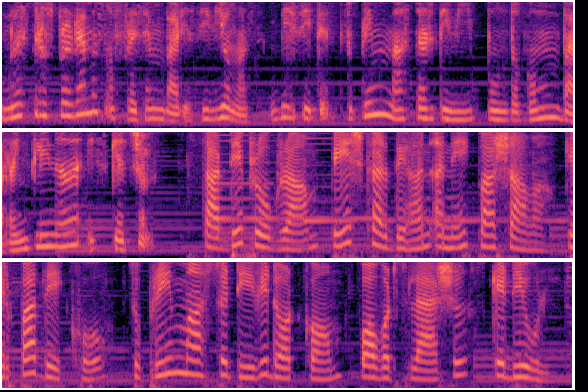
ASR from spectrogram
Nuestros programas ofrecen varios idiomas. Visite suprememastertv.com barra inclinada schedule. ਸਾਡੇ ਪ੍ਰੋਗਰਾਮ ਪੇਸ਼ ਕਰਦੇ ਹਨ ਅਨੇਕ ਭਾਸ਼ਾਵਾਂ ਕਿਰਪਾ ਦੇਖੋ suprememastertv.com/schedule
